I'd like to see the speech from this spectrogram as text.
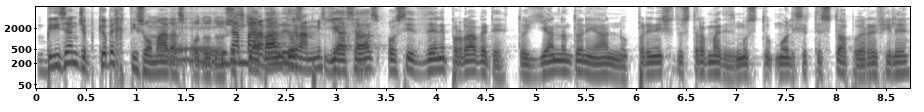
Ο Μπίτης ήταν και πιο παίχτης ομάδας από τούτους. ήταν Και παραπάνω της πάντως, γραμμής, για παιδιά. σας, όσοι δεν προλάβετε το Γιάννον τον Ιάννου πριν έχει τους τραυματισμούς του, μόλις ήρθε στο ΑΠΟ, ρε φίλε.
